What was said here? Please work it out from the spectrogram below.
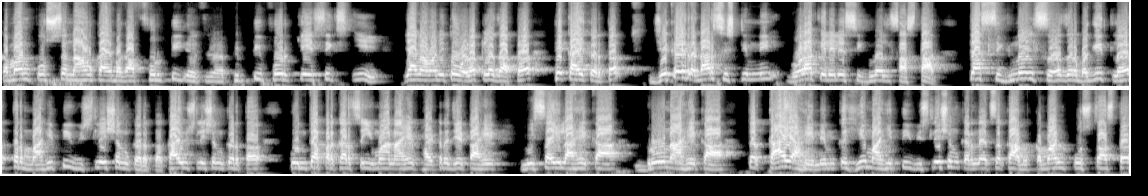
कमांड पोस्टचं नाव काय बघा? Forty fifty four K six E या नावाने तो ओळखलं जातं. हे काय करतं? जे काही रडार सिस्टीमनी गोळा केलेले सिग्नल्स असतात त्या सिग्नलचं जर बघितलं तर माहिती विश्लेषण करतं. काय विश्लेषण करतं? कोणत्या प्रकारचं विमान आहे? फायटर जेट आहे? मिसाईल आहे का? ड्रोन आहे का? तर काय आहे? नेमकं ही माहिती विश्लेषण करण्याचं काम कमांड पोस्टचं असतं.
